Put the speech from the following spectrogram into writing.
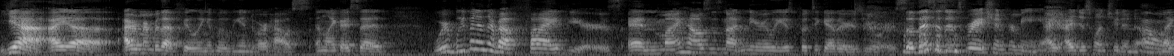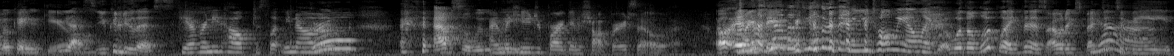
Yeah, I uh, I remember that feeling of moving into our house, and like I said. We're, we've been in there about five years, and my house is not nearly as put together as yours. So this is inspiration for me. I, I just want you to know. Oh, like, okay, thank you. yes, you can do this. If you ever need help, just let me know. Girl, Absolutely. I'm a huge bargain shopper, so. Oh, and that, yeah, that's the other thing. You told me, I'm like, with a look like this, I would expect yeah. it to be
